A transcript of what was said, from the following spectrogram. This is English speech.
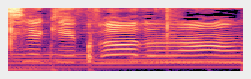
ticket for the long.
